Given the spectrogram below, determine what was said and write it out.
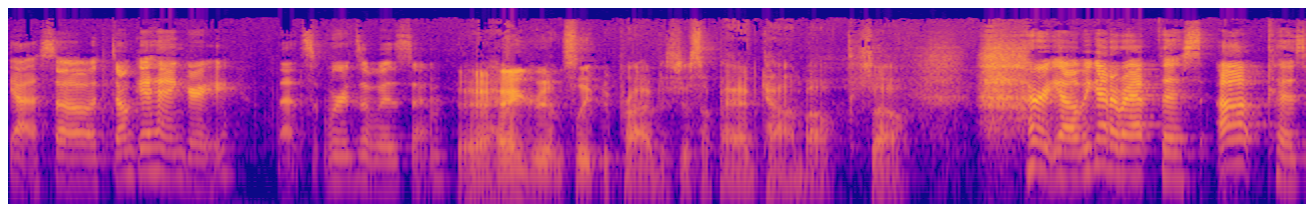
yeah, so don't get hangry. That's words of wisdom. Yeah, hangry and sleep deprived is just a bad combo. So, All right, y'all, we got to wrap this up because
